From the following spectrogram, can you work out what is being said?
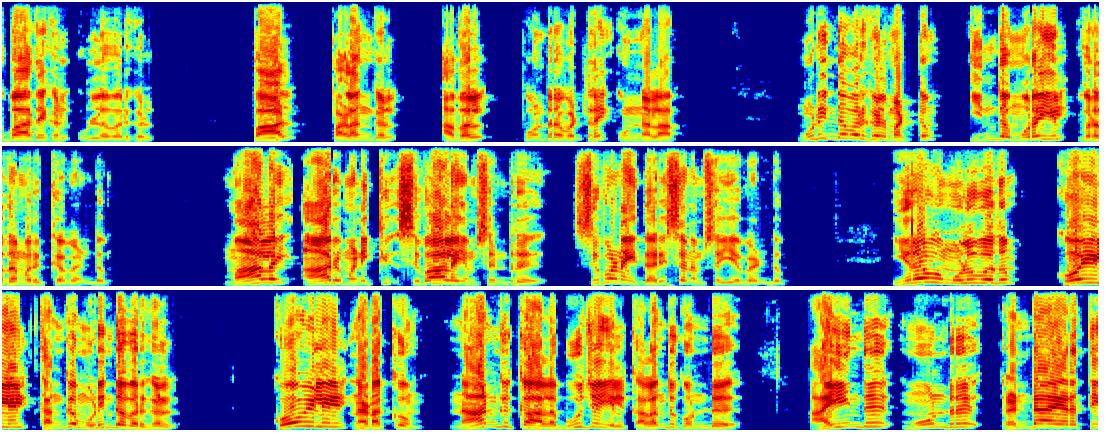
உபாதைகள் உள்ளவர்கள் பால் பழங்கள் அவல் போன்றவற்றை உண்ணலாம். முடிந்தவர்கள் மட்டும் இந்த முறையில் விரதம் இருக்க வேண்டும். மாலை ஆறு மணிக்கு சிவாலயம் சென்று சிவனை தரிசனம் செய்ய வேண்டும். இரவு முழுவதும் கோயிலில் தங்க முடிந்தவர்கள் கோவிலில் நடக்கும் நான்கு கால பூஜையில் கலந்து கொண்டு ஐந்து மூன்று இரண்டாயிரத்தி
